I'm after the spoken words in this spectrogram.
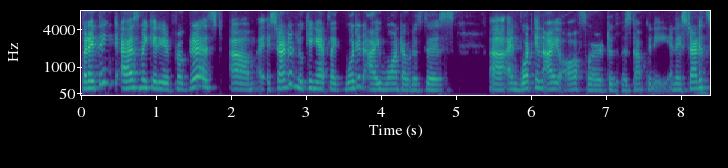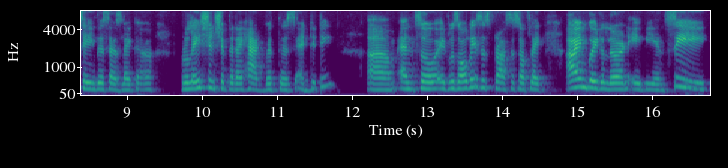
But i think as my career progressed um, i started looking at like what did i want out of this uh, and what can i offer to this company? And i started mm. seeing this as like a relationship that i had with this entity um, and so it was always this process of like i'm going to learn a b and c.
